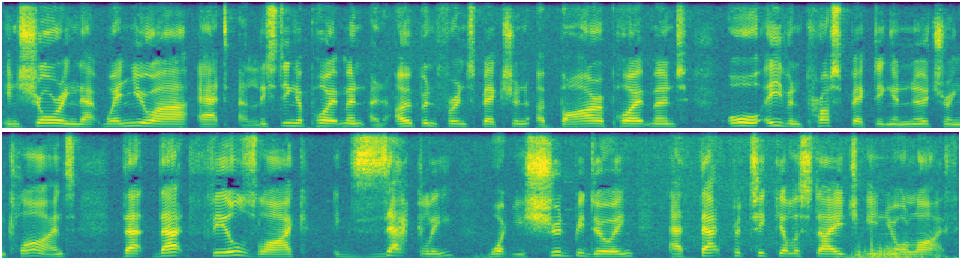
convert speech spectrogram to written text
ensuring that when you are at a listing appointment, an open for inspection, a buyer appointment, or even prospecting and nurturing clients, that that feels like exactly what you should be doing at that particular stage in your life.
